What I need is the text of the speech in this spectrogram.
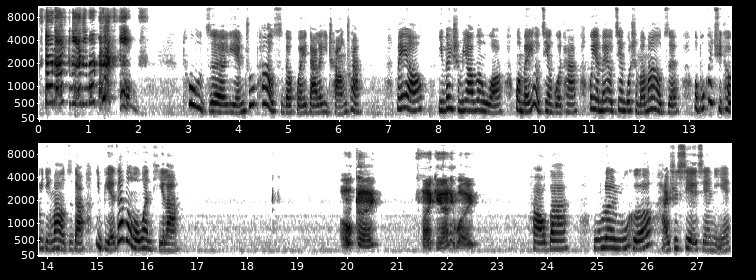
So don't ask me any more questions. 兔子连珠炮似的回答了一长串。没有， 你为什么要问我？我没有见过他，我也没有见过什么帽子，我不会去偷一顶帽子的。你别再问我问题了。Okay. Thank you anyway. 好吧，无论如何还是谢谢你。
